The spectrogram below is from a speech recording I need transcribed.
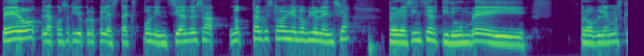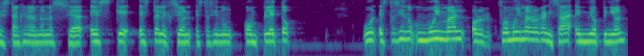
pero la cosa que yo creo que la está exponenciando esa, no, tal vez todavía no violencia, pero esa incertidumbre y problemas que se están generando en la sociedad es que esta elección está siendo un completo, está siendo muy mal, fue muy mal organizada, en mi opinión,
